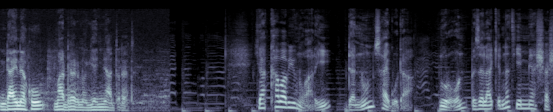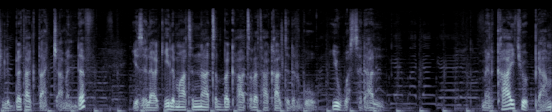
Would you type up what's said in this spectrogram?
እንዳይነኩ ማድረግ ነው የኛ ጥረት። የአካባቢው ነዋሪ ደኑን ሳይጎዳ ኑሮን በዘላቂነት የሚያሻሽልበት አቅጣጫ መንደፍ የዘላቂ ልማትና ጥበቃ ጥረት አካል ተደርጎ ይወሰዳል። መልካ ኢትዮጵያም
